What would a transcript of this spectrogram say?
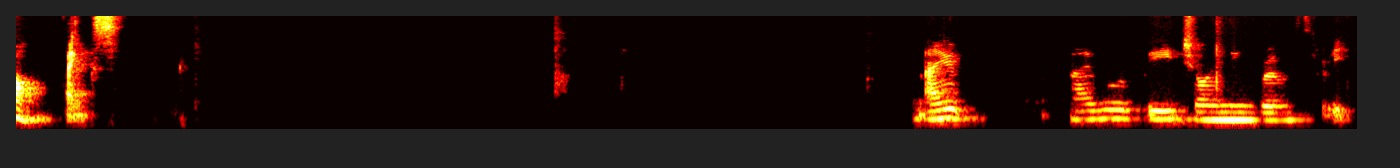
Oh, thanks. I I will be joining room three.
